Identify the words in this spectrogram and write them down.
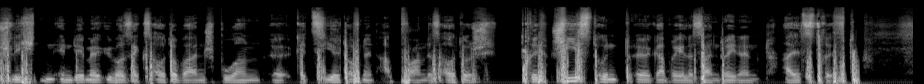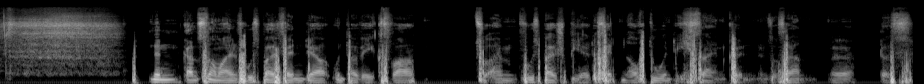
schlichten, indem er über sechs Autobahnspuren äh, gezielt auf ein abfahrendes Auto schießt und äh, Gabriele Sandri den Hals trifft einen ganz normalen Fußballfan, der unterwegs war zu einem Fußballspiel. Das hätten auch du und ich sein können. Insofern, äh, das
